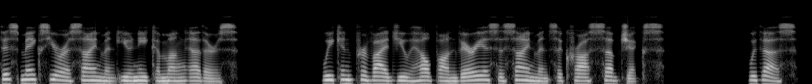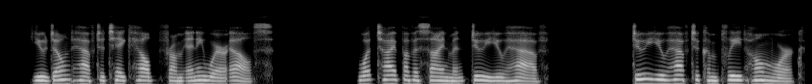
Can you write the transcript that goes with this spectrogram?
This makes your assignment unique among others we can provide you help on various assignments across subjects. With us, you don't have to take help from anywhere else. What type of assignment do you have? Do you have to complete homework,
